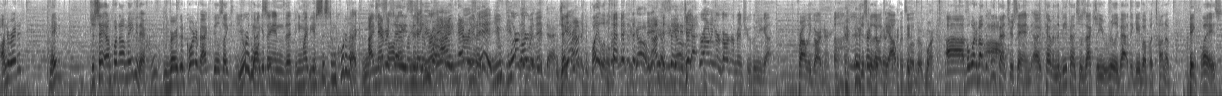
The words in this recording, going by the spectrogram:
underrated? Maybe. Just say I'm putting out maybe there. He's a very good quarterback. Feels like You were the guy one gets saying that he might be a system quarterback. I never saw said that he's from system Jake quarterback. I never You said- did. You, you flirted, flirted with with it. that. Jake Yeah. Browning can play a little bit. There you go. I'm just There saying go. Jake got- Browning or Gardner Minshew? Who you got? Probably Gardner, just because I like the outfits a little bit more. Uh, but what about the defense? You're saying, uh, Kevin? The defense was actually really bad. They gave up a ton of big plays.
